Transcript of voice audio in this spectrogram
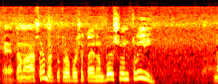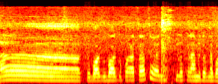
Eto mga sir, magtutrobol sa tayo ng version 3 na kabago-bago pa ata ito. Ano? Ilang kilometer na ba?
